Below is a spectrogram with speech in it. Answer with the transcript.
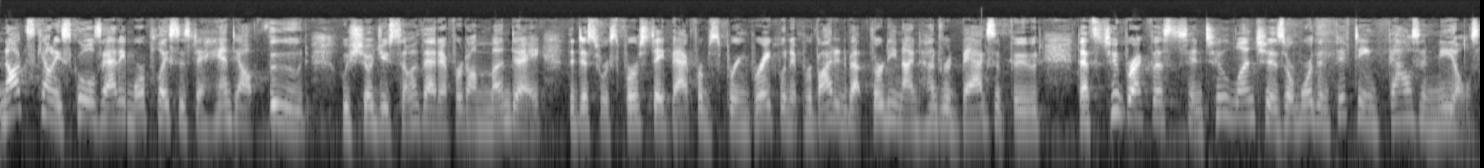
Knox County Schools adding more places to hand out food. We showed you some of that effort on Monday, the district's first day back from spring break when it provided about 3,900 bags of food. That's two breakfasts and two lunches or more than 15,000 meals.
